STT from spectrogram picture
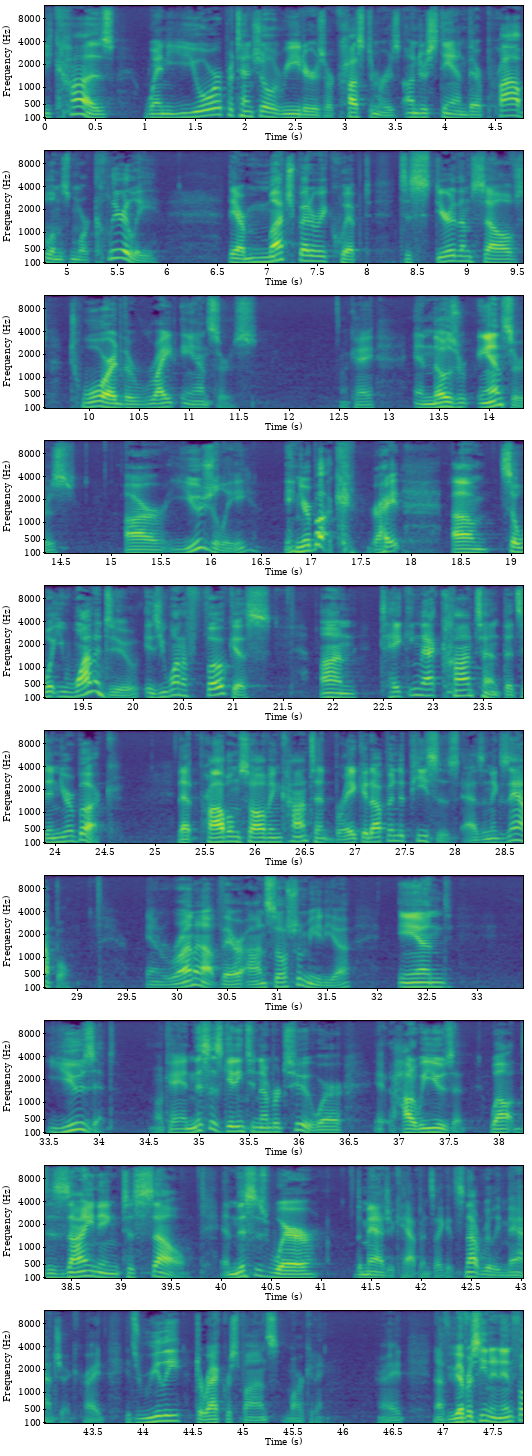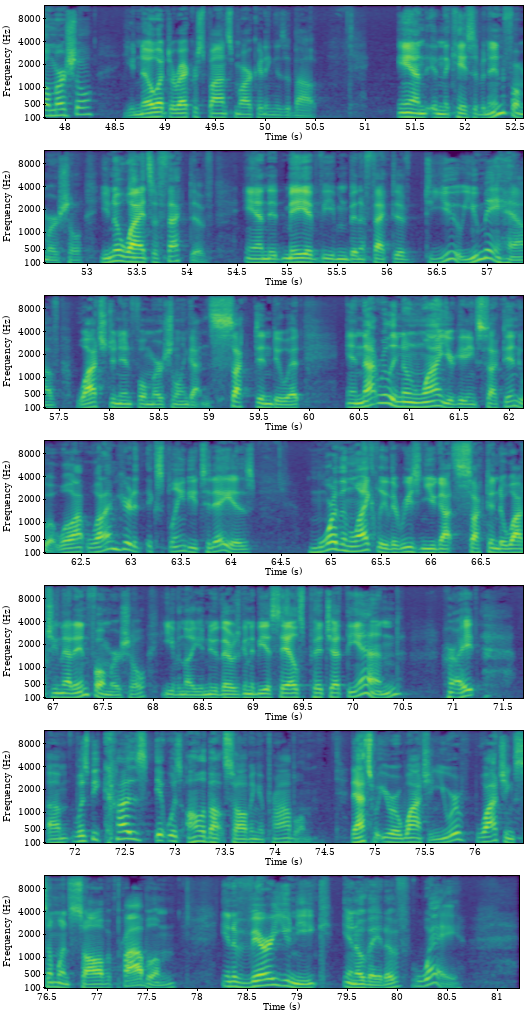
Because when your potential readers or customers understand their problems more clearly, they are much better equipped to steer themselves toward the right answers. Okay? And those answers are usually in your book, right? Um, so, what you want to do is you want to focus on taking that content that's in your book, that problem solving content, break it up into pieces, as an example and run out there on social media and use it. Okay, and this is getting to number two, where eh, how do we use it? Well, designing to sell. And this is where the magic happens. Like it's not really magic, right? It's really direct response marketing, right? Now, if you've ever seen an infomercial, you know what direct response marketing is about. And in the case of an infomercial, you know why it's effective and it may have even been effective to you. You may have watched an infomercial and gotten sucked into it and not really known why you're getting sucked into it. Well, what I'm here to explain to you today is more than likely the reason you got sucked into watching that infomercial, even though you knew there was going to be a sales pitch at the end, right, um, was because it was all about solving a problem. That's what you were watching. You were watching someone solve a problem in a very unique, innovative way.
